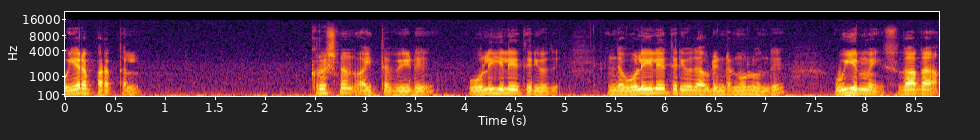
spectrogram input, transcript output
உயர பறத்தல் கிருஷ்ணன் வைத்த வீடு ஒளியிலே தெரிவது. இந்த ஒளியிலே தெரிவது அப்படின்ற நூல் வந்து உயிர்மை சுதாதா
